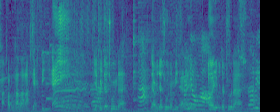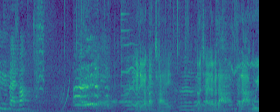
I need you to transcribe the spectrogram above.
ขับฝั่งตรงข้ามน่ารักแจกฟรีเอ้ยอย่าไปเจ้าชู้อีกนะ ฮะ อย่าไปเจ้าชู้นะมีแทนไม่ยอมเหรอ เอออย่าไปเจ้าชู้นะ แล้วพี่มีแฟนปะเอ้ยโอเค แล้วเดี๋ยวก็ตัดใช้เออตัดใช้แล้วก็ด่าก็ด่าคุย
